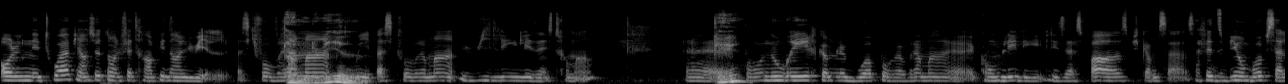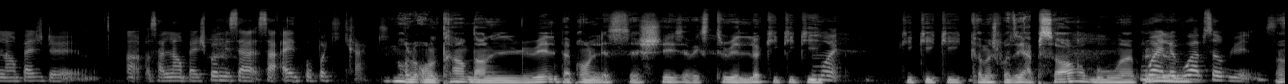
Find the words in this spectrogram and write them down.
on le nettoie, puis ensuite, on le fait tremper dans l'huile. Parce qu'il faut vraiment... Oui, parce qu'il faut vraiment huiler les instruments. euh, pour nourrir comme le bois, pour vraiment euh, combler les, les espaces, puis comme ça, ça fait du bien au bois, puis ça l'empêche de... Ah, ça l'empêche pas, mais ça, ça aide pour pas qu'il craque. On, le- on le trempe dans l'huile, puis après on le laisse sécher avec cette huile-là qui, qui, qui, Ouais. Qui, qui, qui, comment je pourrais dire, absorbe ou un peu? Ouais, le bois absorbe l'huile. Ok, ça.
